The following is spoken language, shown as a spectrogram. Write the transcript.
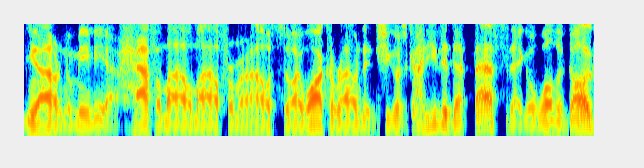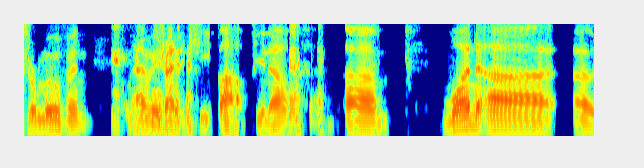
you know, I don't know, maybe a half a mile, mile from our house. So I walk around it, and she goes, God, you did that fast today. I go, Well, the dogs were moving, and I was trying to keep up, you know. Um, one uh, uh,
